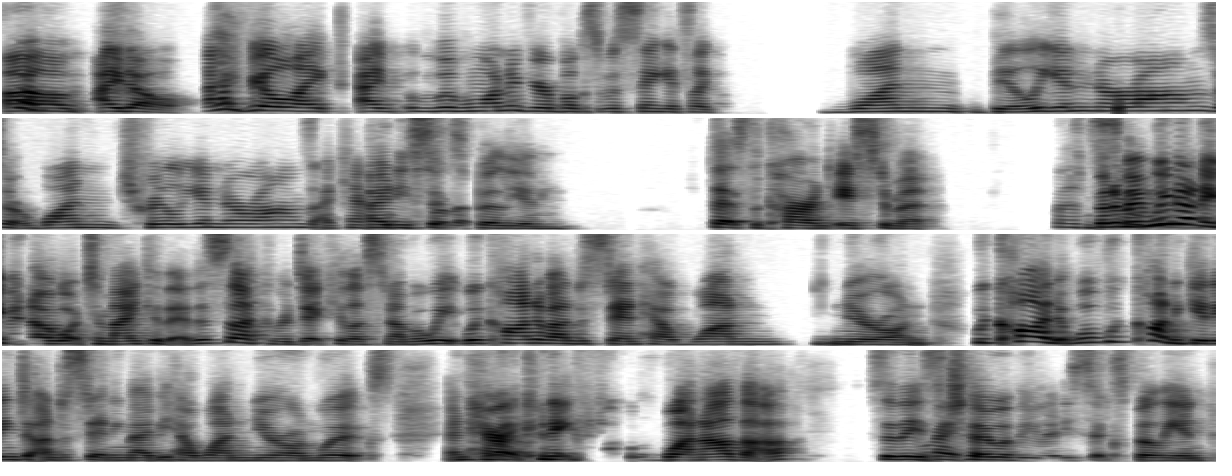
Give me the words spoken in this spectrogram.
um i know i feel like i one of your books was saying it's like 1 billion neurons or 1 trillion neurons i can't 86 billion that's the current estimate that's but so I mean, we don't even know what to make of that. This is like a ridiculous number. We we kind of understand how one neuron, we kind of well, we're kind of getting to understanding maybe how one neuron works and how right. it connects with one other. So there's right. two of the 86 billion.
